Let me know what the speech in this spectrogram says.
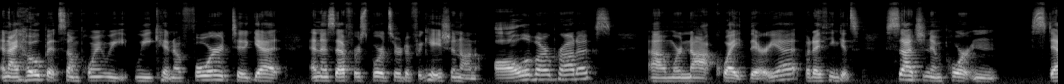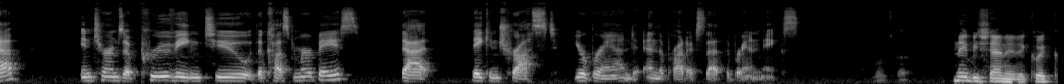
And I hope at some point we, we can afford to get NSF for Sport certification on all of our products. Um, we're not quite there yet, but I think it's such an important step in terms of proving to the customer base that they can trust your brand and the products that the brand makes. Maybe Shannon, a quick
